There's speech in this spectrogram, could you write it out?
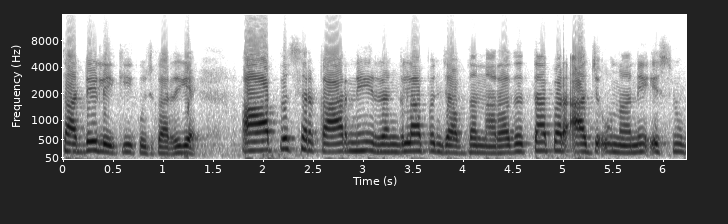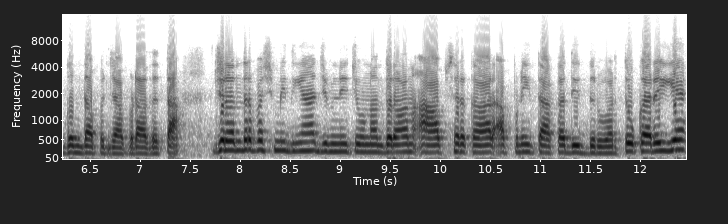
ਸਾਡੇ ਲਈ ਕੀ ਕੁਝ ਕਰ ਰਹੀ ਹੈ। ਆਪ ਸਰਕਾਰ ਨੇ ਰੰਗਲਾ ਪੰਜਾਬ ਦਾ ਨਾਰਾ ਦਿੱਤਾ, ਪਰ ਅੱਜ ਉਹਨਾਂ ਨੇ ਇਸ ਨੂੰ ਗੰਦਾ ਪੰਜਾਬ ਬਣਾ ਦਿੱਤਾ। ਜਲੰਧਰ ਪੱਛਮੀ ਦੀਆਂ ਜਿਮਨੀ ਚੋਣਾਂ ਦੌਰਾਨ ਆਪ ਸਰਕਾਰ ਆਪਣੀ ਤਾਕਤ ਦੀ ਦੁਰਵਰਤੋਂ ਕਰ ਰਹੀ ਹੈ।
